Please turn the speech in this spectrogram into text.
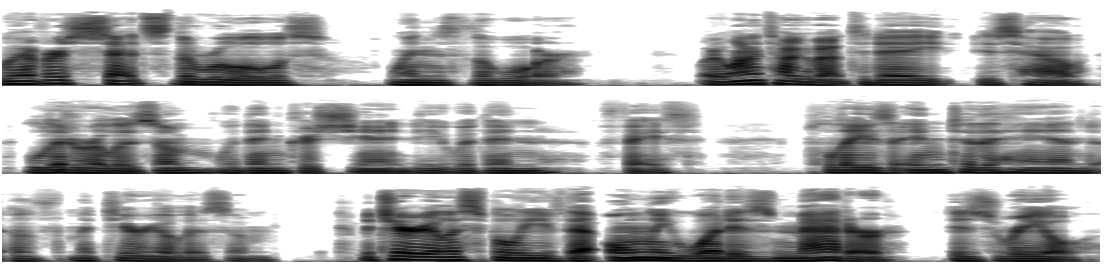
Whoever sets the rules wins the war. What I want to talk about today is how literalism within Christianity, within faith, plays into the hand of materialism. Materialists believe that only what is matter is real.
